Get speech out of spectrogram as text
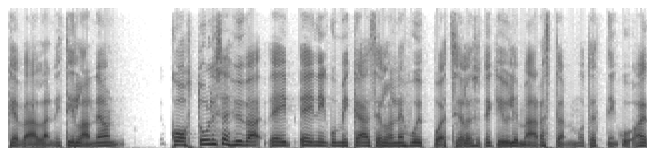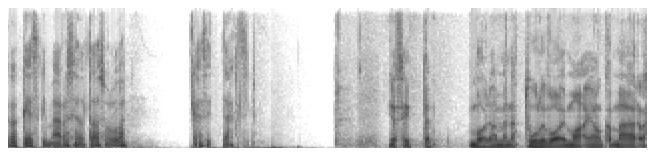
keväällä, niin tilanne on kohtuullisen hyvä, ei, ei niin kuin mikään sellainen huippu, että siellä olisi jotenkin ylimääräistä, mutta että niin kuin aika keskimääräisellä tasolla käsittääkseni. Ja sitten voidaan mennä tuulivoimaan, jonka määrä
